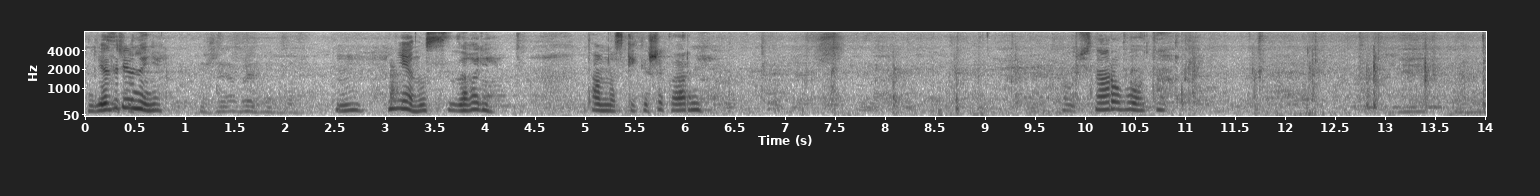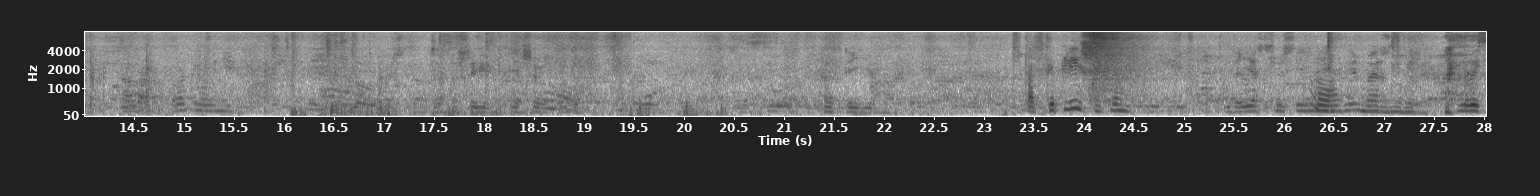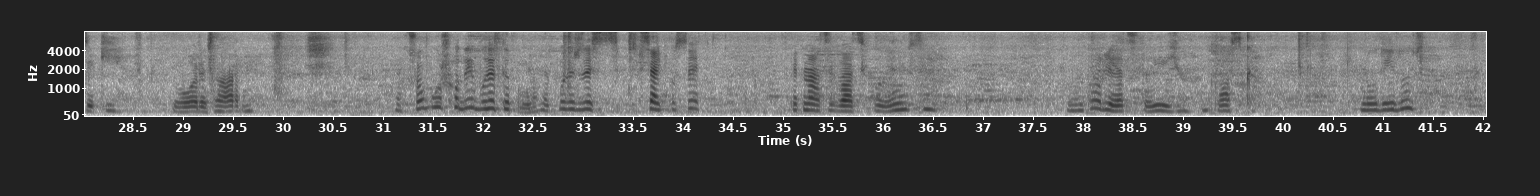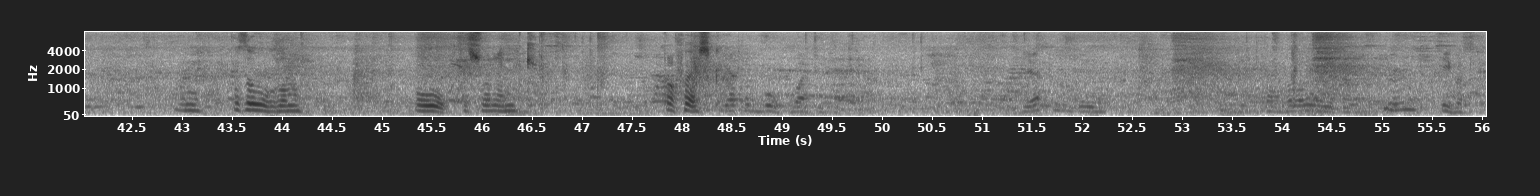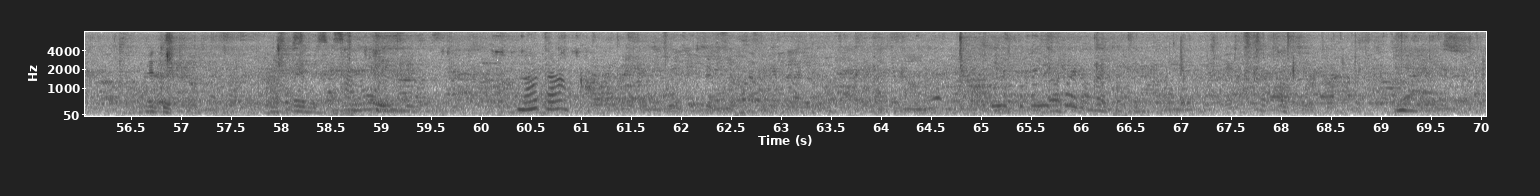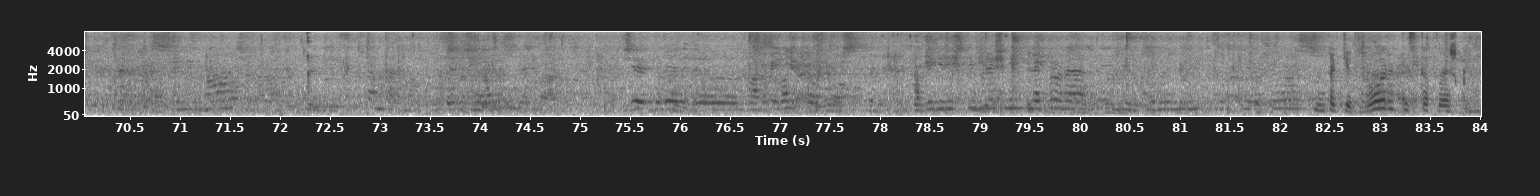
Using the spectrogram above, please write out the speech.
Є зрівнення? Вже Ні, ну взагалі. Там наскільки шикарний. Ручна робота. Правда мені? Чудово, бачите, вже. Я ще є. Так тепліше. Да я щось і не, мерзну вже. Дивись, який дворик гарний. Якщо будеш ходити, буде тепло. Як будеш десь сядь посидь, 15-20 хвилин і все. Ну, туалет стоїть, будь ласка. Люди йдуть. Вони поза углами. О, ти що, ленькі. Кафешка. Я тут був, бачите. Я тут був. Там головою там. Ігор. Ми тут. Ну так. Aby když ty budeš mít neproné, Ну такі дворики з кафешками.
